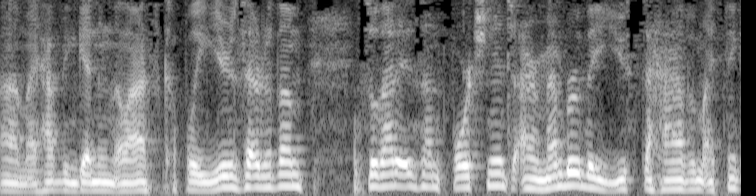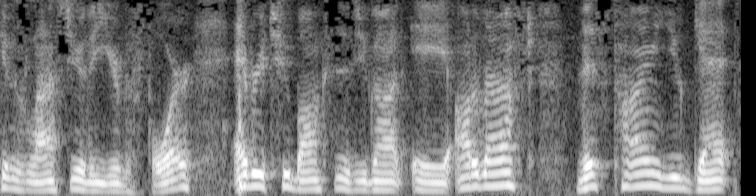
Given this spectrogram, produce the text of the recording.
Um, I have been getting the last couple of years out of them. So that is unfortunate. I remember they used to have them, I think it was last year the year before. Every two boxes you got a autographed. This time you get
